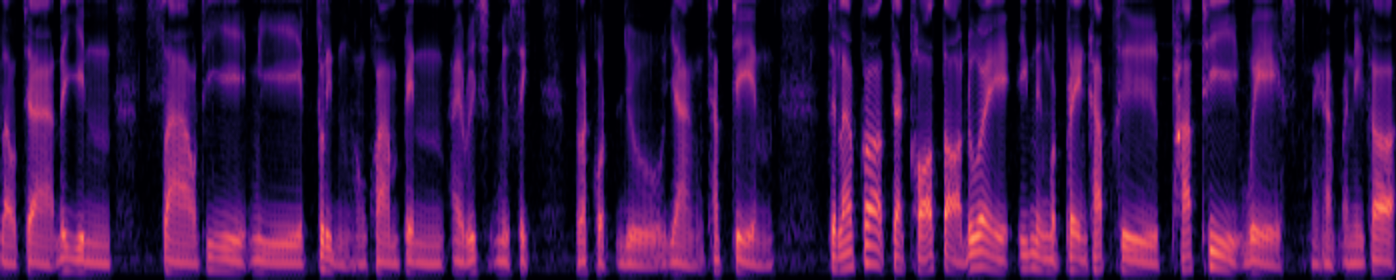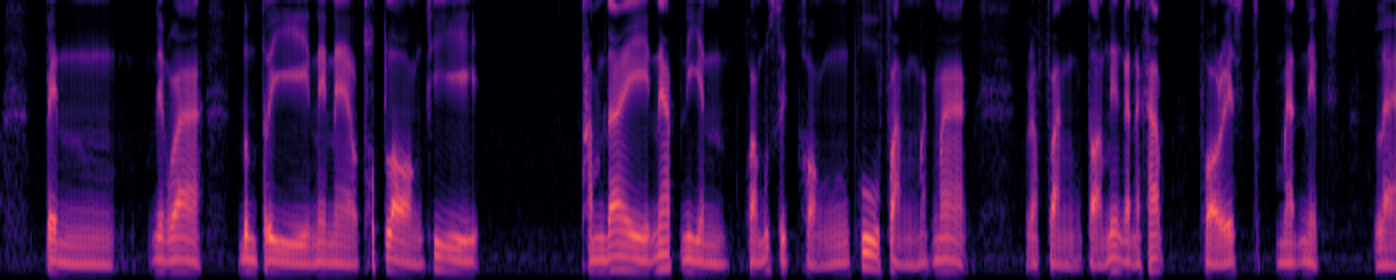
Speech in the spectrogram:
เราจะได้ยิน sound ที่มีกลิ่นของความเป็น Irish Music ปรากฏอยู่อย่างชัดเจน เสร็จแล้วก็จะขอต่อด้วยอีกหนึ่งบทเพลงครับ คือ Parting Ways นะครับ อันนี้ก็เป็นเรียกว่าดนตรีในแนวทดลองที่ทำได้แนบเนียนความรู้สึกของผู้ฟังมาก ๆ รับฟังต่อเนื่องกันนะครับ Forest Madness และ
